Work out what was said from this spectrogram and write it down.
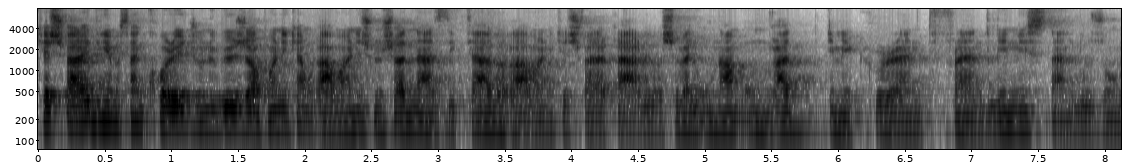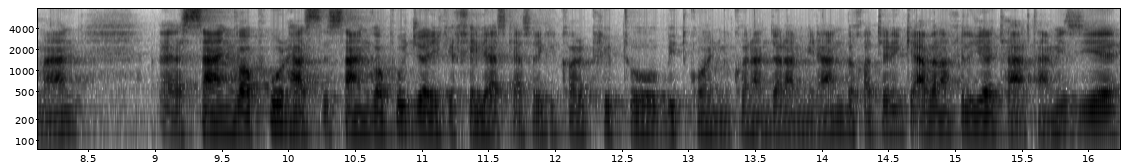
کشورهای دیگه مثلا کره جنوبی و ژاپن که قوانینشون شاید نزدیکتر به قوانین کشور غربی باشه ولی اونا هم اونقدر ایمیگرنت فرندلی نیستن لزوما. سنگاپور هست. سنگاپور جایی که خیلی از کسایی که کار کریپتو بیت کوین می‌کنن دارن میرن به خاطر اینکه اولا خیلی جای ترتمیزیه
